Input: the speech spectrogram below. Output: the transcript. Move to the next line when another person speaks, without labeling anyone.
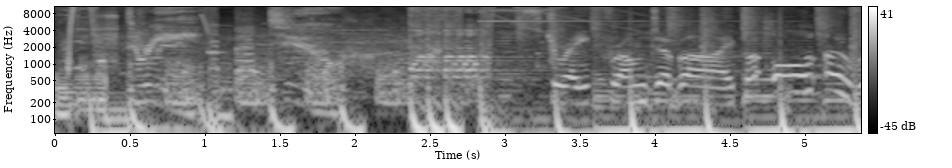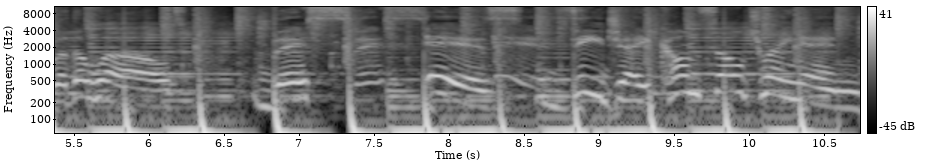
Three, two, one. Straight from Dubai for all over the world. This is DJ Console Training.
